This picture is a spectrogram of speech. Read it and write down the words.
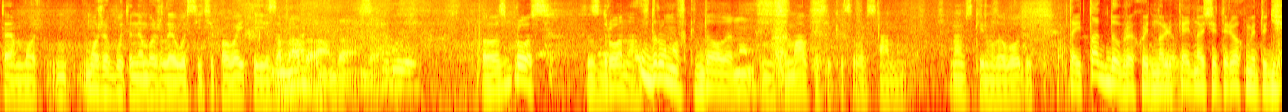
те мож- може бути неможливості типу, вийти і Ну, забрати. да, да, да. Е, Зброс з дрона, З дрона скидали нам. максималка тільки цього саме. Нам скинули воду. Типу. Та й так добре, хоч 0,5 на 4 ми тоді.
